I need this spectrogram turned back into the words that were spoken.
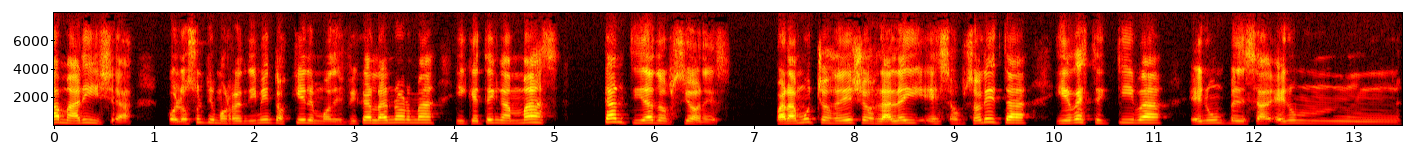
amarilla. Con los últimos rendimientos quieren modificar la norma y que tengan más cantidad de opciones. Para muchos de ellos la ley es obsoleta y restrictiva en un,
